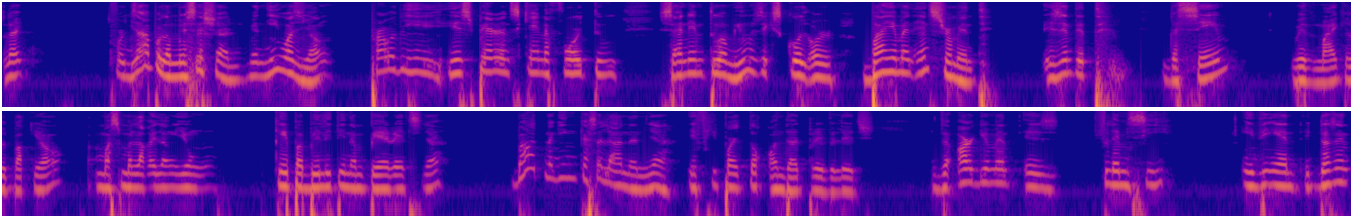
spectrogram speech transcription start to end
Like for example, a musician, when he was young, probably his parents can't afford to send him to a music school or buy him an instrument. Isn't it the same with Michael Pacquiao? Mas malaki lang yung capability ng parents niya. Bakit naging kasalanan niya if he partook on that privilege? The argument is flimsy. In the end, it doesn't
